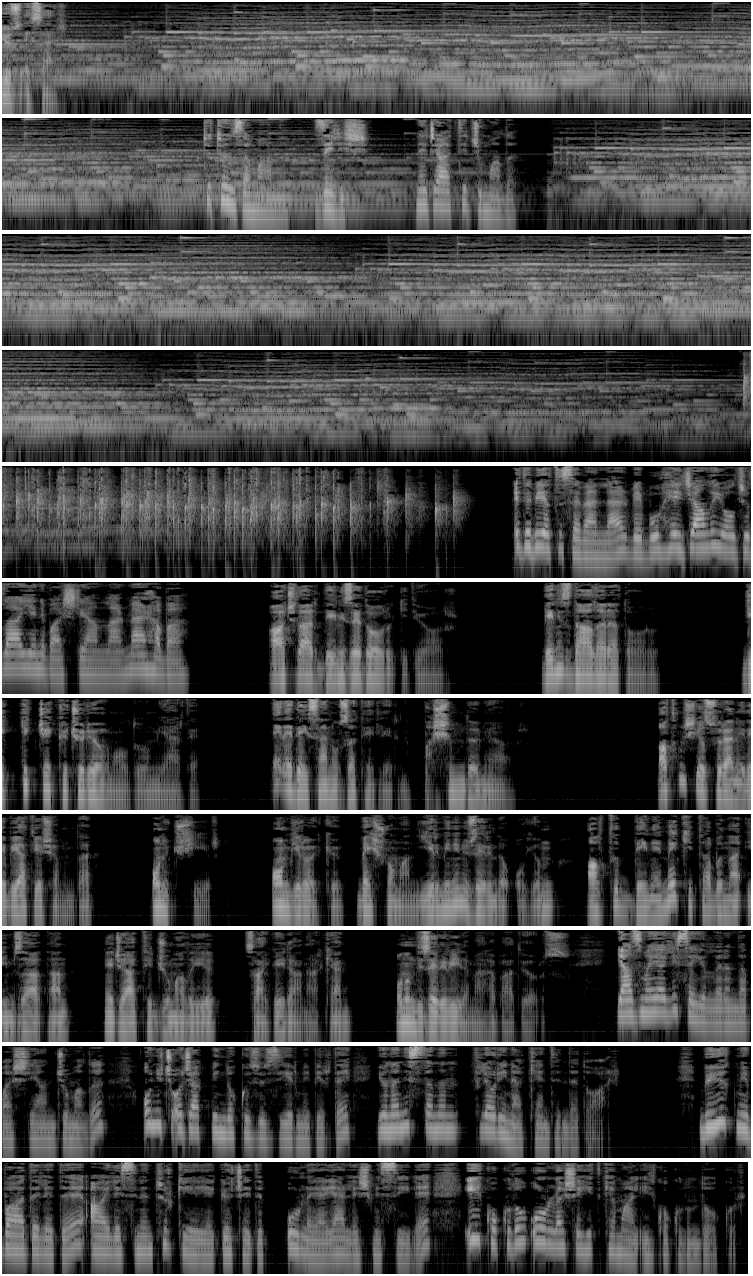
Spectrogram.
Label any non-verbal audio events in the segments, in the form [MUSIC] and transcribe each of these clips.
Yüz eser. Tütün Zamanı Zeliş Necati Cumalı Edebiyatı sevenler ve bu heyecanlı yolculuğa yeni başlayanlar merhaba. Ağaçlar denize doğru gidiyor. Deniz dağlara doğru. Gittikçe küçülüyorum olduğum yerde. Neredeysen uzat ellerini, başım dönüyor. 60 yıl süren edebiyat yaşamında 13 şiir, 11 öykü, 5 roman, 20'nin üzerinde oyun, 6 deneme kitabına imza atan Necati Cumalı'yı saygıyla anarken, onun dizeleriyle merhaba diyoruz. Yazmaya lise yıllarında başlayan Cumalı, 13 Ocak 1921'de Yunanistan'ın Florina kentinde doğar. Büyük mübadelede ailesinin Türkiye'ye göç edip Urla'ya yerleşmesiyle ilkokulu Urla Şehit Kemal İlkokulu'nda okur.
